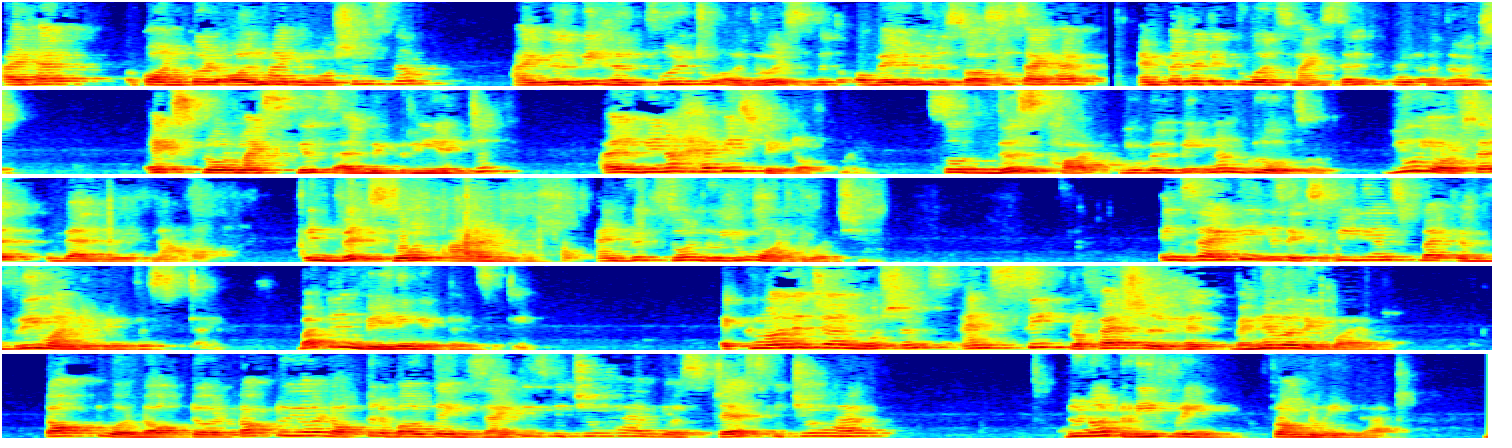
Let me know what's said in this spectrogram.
I have conquered all my emotions now I will be helpful to others with available resources I have, empathetic towards myself and others, explore my skills, I'll be creative, I'll be in a happy state of mind. So, this thought, you will be in a growth zone. You yourself evaluate now. In which zone are you? And which zone do you want to achieve? Anxiety is experienced by everyone during this time, but in varying intensity. Acknowledge your emotions and seek professional help whenever required. Talk to a doctor, talk to your doctor about the anxieties which you have, your stress which you have. Do not refrain from doing that.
